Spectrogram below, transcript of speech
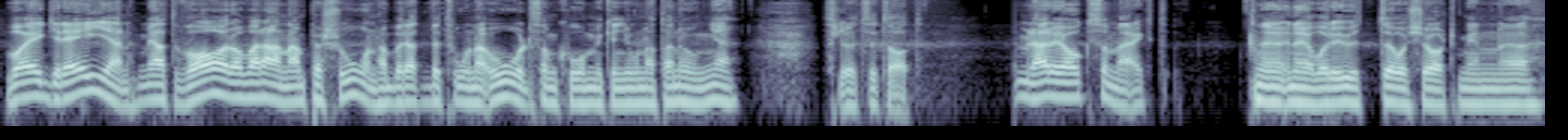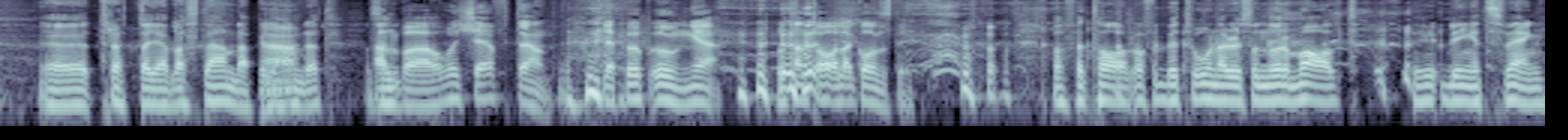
vad är grejen med att var och varannan person har börjat betona ord som komikern Jonathan Unge? Slutcitat. Men det här har jag också märkt när jag varit ute och kört min eh, eh, trötta jävla stand-up i Ja. landet. Och Han sen, bara, håll käften, släpp upp unga, låt han tala konstigt. varför, tal, varför betonar du så normalt? Det blir inget sväng.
